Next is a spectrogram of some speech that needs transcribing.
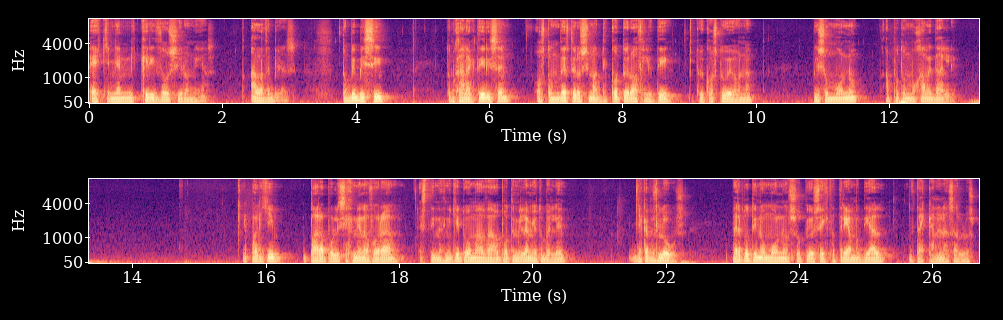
έχει και μια μικρή δόση ηρωνίας. Αλλά δεν πειράζει. Το BBC τον χαρακτήρισε ως τον δεύτερο σημαντικότερο αθλητή του 20ου αιώνα, πίσω μόνο από τον Μοχάμεντ Άλλη. Υπάρχει πάρα πολύ συχνή αναφορά στην εθνική του ομάδα όποτε μιλάμε για τον Μπελέ για κάποιους λόγους. Πέρα από το ότι είναι ο μόνος ο οποίος έχει τα τρία Μουντιάλ, δεν τα έχει κανένας άλλος.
